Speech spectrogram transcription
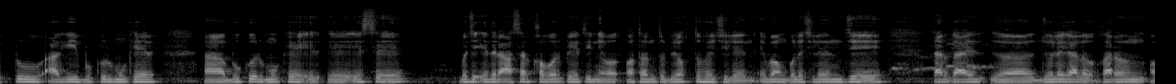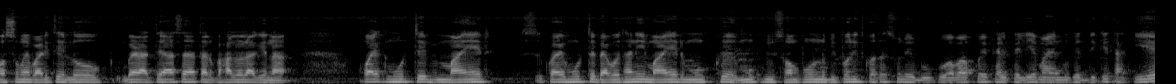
একটু আগেই বুকুর মুখের বুকুর মুখে এসে বলছে, এদের আসার খবর পেয়ে তিনি অত্যন্ত বিরক্ত হয়েছিলেন এবং বলেছিলেন যে তার গায়ে জ্বলে গেল। কারণ অসময় বাড়িতে লোক বেড়াতে আসা তার ভালো লাগে না। কয়েক মুহূর্তে মায়ের, কয়েক মুহূর্তে ব্যবধানই মায়ের মুখে, মুখ সম্পূর্ণ বিপরীত কথা শুনে বুকু অবাক হয়ে ফেল ফেলিয়ে মায়ের মুখের দিকে তাকিয়ে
